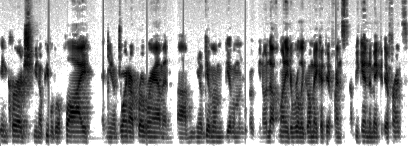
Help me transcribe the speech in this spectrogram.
encourage you know people to apply and you know join our program and um, you know give them give them you know enough money to really go make a difference begin to make a difference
